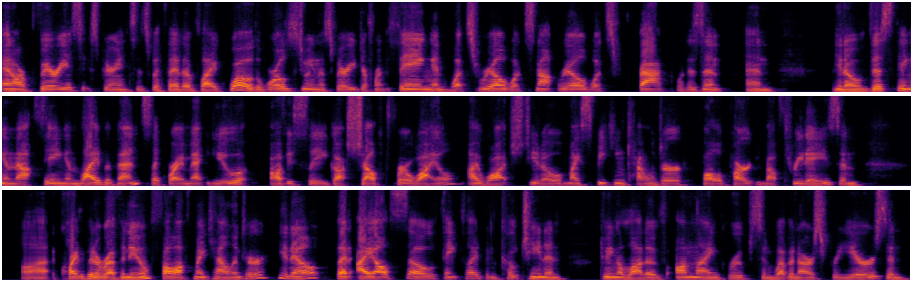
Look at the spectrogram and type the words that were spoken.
and our various experiences with it of like, whoa, the world's doing this very different thing and what's real, what's not real, what's fact, what isn't. And, you know, this thing and that thing and live events like where I met you obviously got shelved for a while. I watched, you know, my speaking calendar fall apart in about three days and uh, quite a bit of revenue fall off my calendar, you know. But I also, thankfully, I'd been coaching and doing a lot of online groups and webinars for years, and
